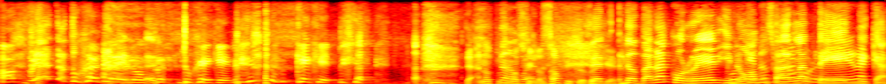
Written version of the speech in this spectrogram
Aprieta tu jeque, tu jeque, jeque. Ya nos No, pusimos bueno. filosóficos. ¿o qué? Nos van a correr y ¿Por no vamos a dar la técnica.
